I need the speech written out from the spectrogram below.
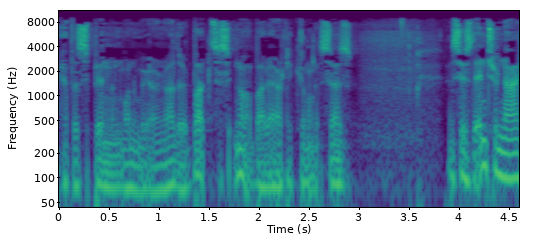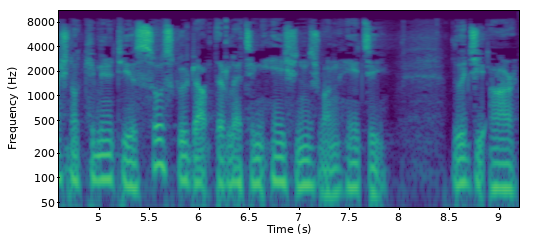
have a spin in one way or another. But it's not a bad article. It says, it says the international community is so screwed up they're letting Haitians run Haiti. Luigi R.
